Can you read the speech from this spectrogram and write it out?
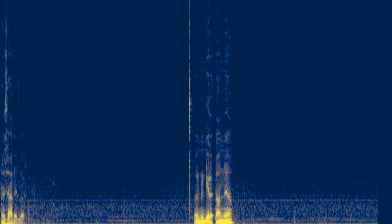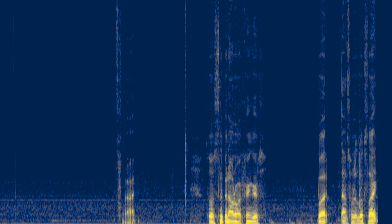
is how they look. Let me get a thumbnail. All right. So it's slipping out of my fingers, but that's what it looks like.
